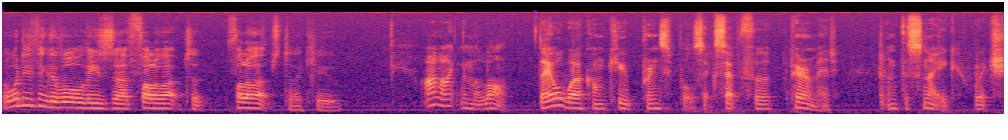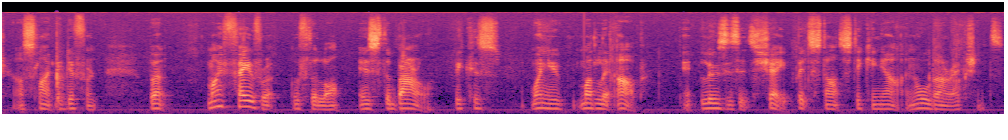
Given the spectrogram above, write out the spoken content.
Well, what do you think of all these uh, follow-up to follow-ups to the cube? I like them a lot. They all work on cube principles, except for the pyramid and the snake, which are slightly different. But my favourite of the lot is the barrel, because when you muddle it up, it loses its shape. It starts sticking out in all directions.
